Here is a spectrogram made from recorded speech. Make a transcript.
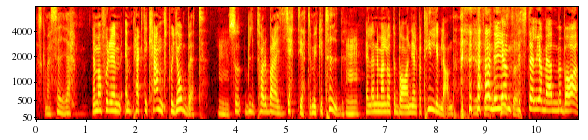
Vad ska man säga? När man får en, en praktikant på jobbet så blir- tar det bara jätte, jättemycket tid. Eller när man låter barn hjälpa till ibland. nu jämställer jag män med barn.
